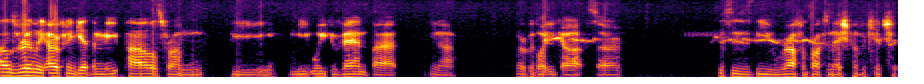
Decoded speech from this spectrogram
I was really hoping to get the meat piles from the Meat Week event, but you know, work with what you got. So this is the rough approximation of the kitchen.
